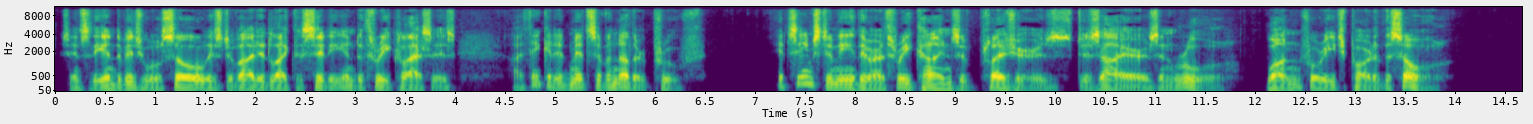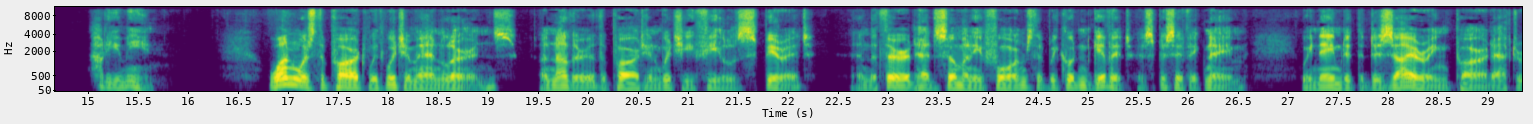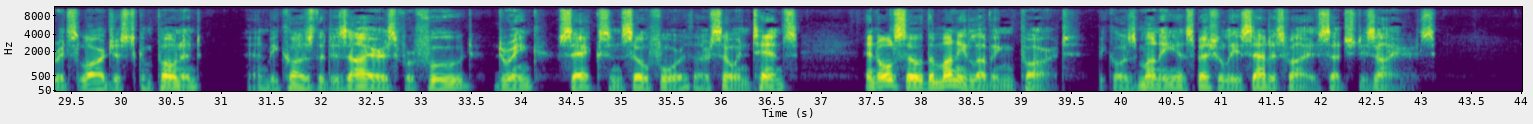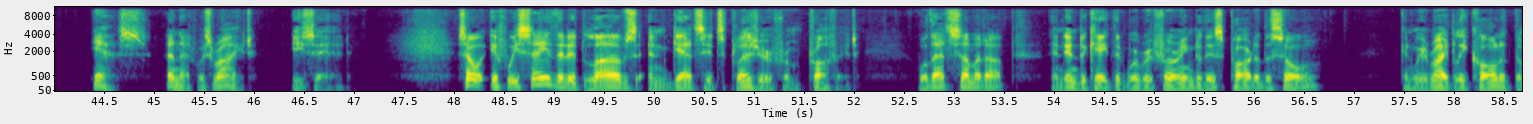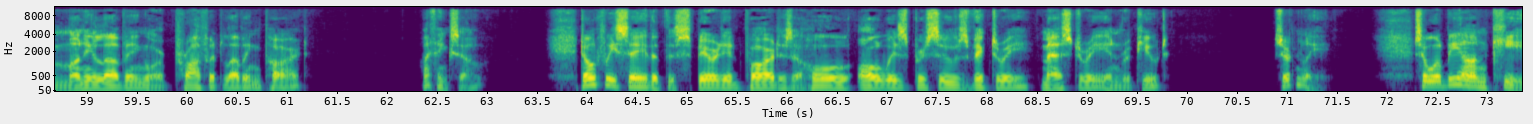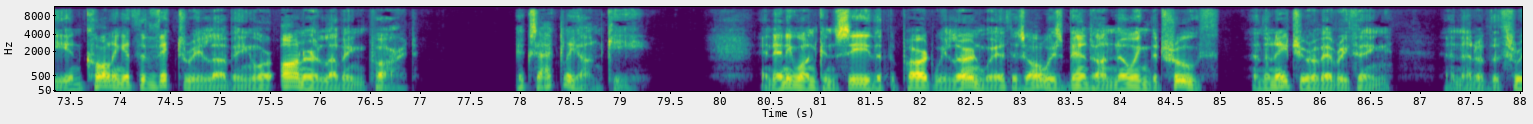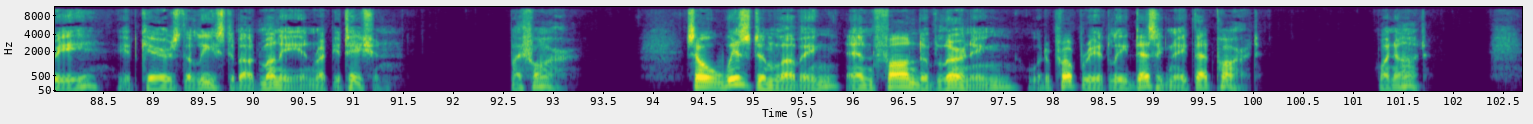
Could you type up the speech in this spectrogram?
Since the individual soul is divided like the city into three classes, I think it admits of another proof. It seems to me there are three kinds of pleasures, desires, and rule, one for each part of the soul. How do you mean? One was the part with which a man learns, another the part in which he feels spirit, and the third had so many forms that we couldn't give it a specific name. We named it the desiring part after its largest component, and because the desires for food, drink, sex, and so forth are so intense, and also the money-loving part, because money especially satisfies such desires. Yes, and that was right, he said. So if we say that it loves and gets its pleasure from profit, will that sum it up and indicate that we're referring to this part of the soul? Can we rightly call it the money-loving or profit-loving part? I think so. Don't we say that the spirited part as a whole always pursues victory, mastery, and repute? Certainly. So we'll be on key in calling it the victory-loving or honor-loving part. Exactly on key. And anyone can see that the part we learn with is always bent on knowing the truth and the nature of everything, and that of the three, it cares the least about money and reputation. By far. So wisdom-loving and fond of learning would appropriately designate that part. Why not?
